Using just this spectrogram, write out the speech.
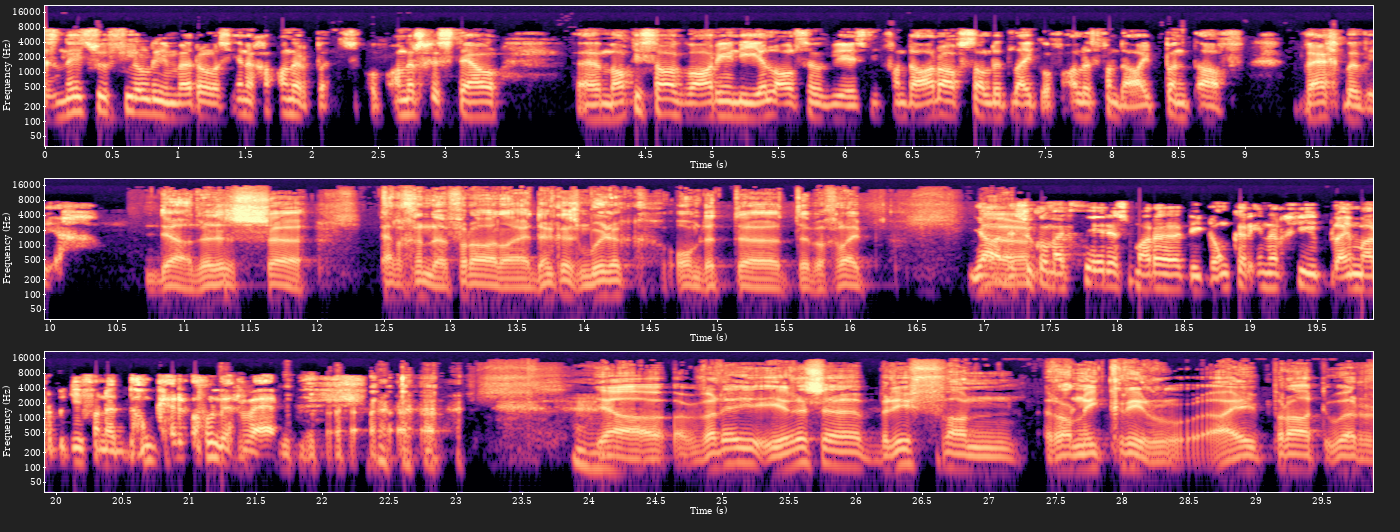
is net soveel die middel as enige ander punt. Of anders gestel, uh, maak nie saak waar jy in die heelal sou wees nie, van daar af sal dit lyk of alles van daai punt af wegbeweeg. Ja, dit is 'n uh, ergende vraag. Ek dink is moeilik om dit uh, te begryp. Ja, dis hoekom ek sê dis maar uh, die donker energie bly maar 'n bietjie van 'n donker onderwerp. ja, wat hier is 'n brief van Ronnie Kriel. Hy praat oor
